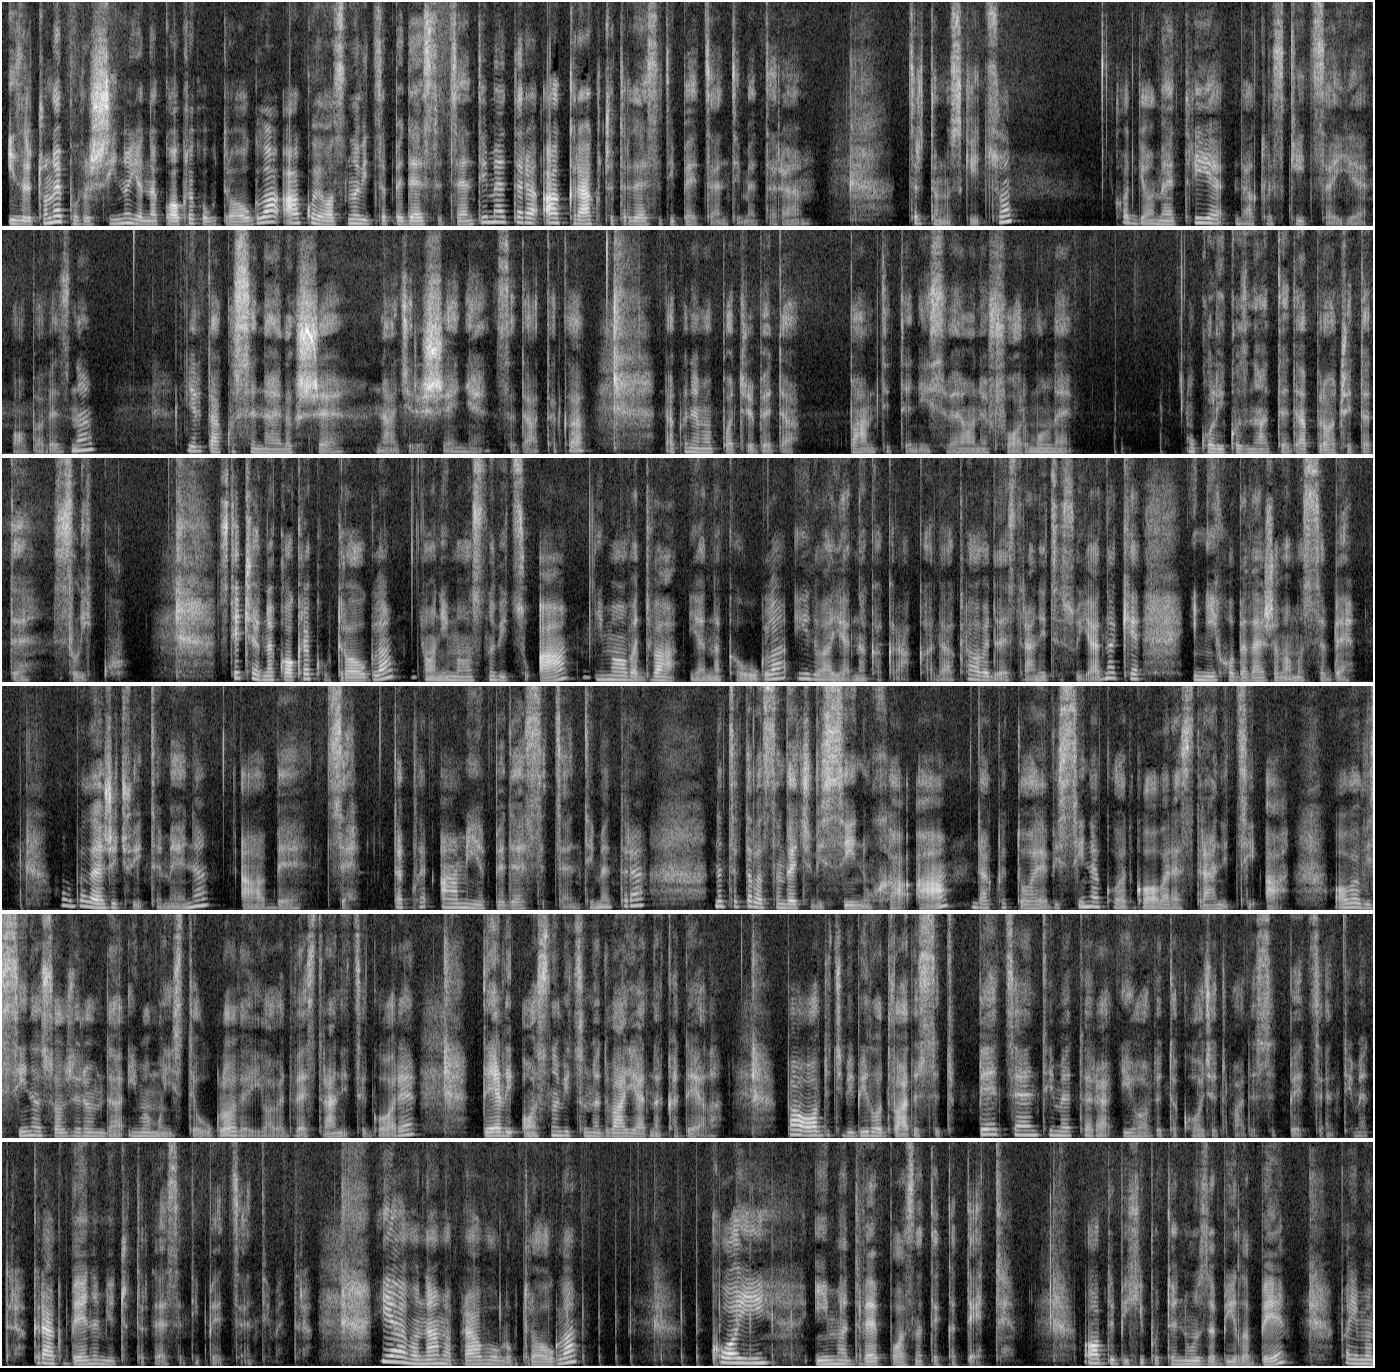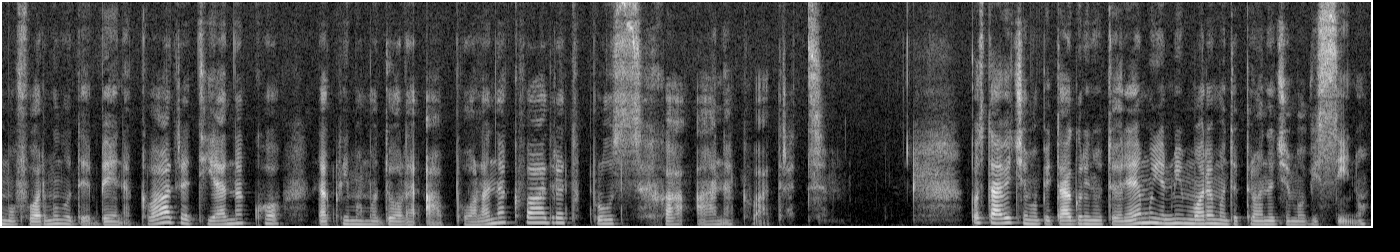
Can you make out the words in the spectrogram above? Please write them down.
Izračunaj površinu jednakokrakog trougla ako je osnovica 50 cm, a krak 45 cm. Crtamo skicu. Kod geometrije, dakle, skica je obavezna, jer tako se najlakše nađe rešenje zadataka. Dakle, nema potrebe da pamtite ni sve one formule ukoliko znate da pročitate sliku. Stiče jednakokrakog trougla, on ima osnovicu A, ima ova dva jednaka ugla i dva jednaka kraka. Dakle, ove dve stranice su jednake i njih obeležavamo sa B. Obeležit ću i temena A, B, C. Dakle, A mi je 50 cm. Nacrtala sam već visinu HA, dakle to je visina koja odgovara stranici A. Ova visina, s obzirom da imamo iste uglove i ove dve stranice gore, deli osnovicu na dva jednaka dela. Pa ovdje će bi bilo 25 cm i ovdje također 25 cm. Krak B nam je 45 cm. I evo nama uglog trougla koji ima dve poznate katete. Ovdje bi hipotenuza bila b, pa imamo formulu da je b na kvadrat jednako, dakle imamo dole a pola na kvadrat plus ha na kvadrat. Postavit ćemo Pitagorinu teoremu jer mi moramo da pronađemo visinu.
